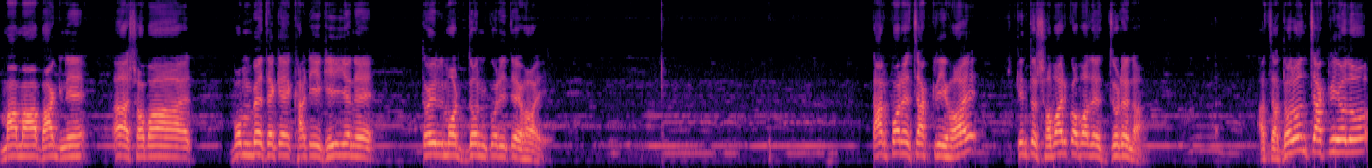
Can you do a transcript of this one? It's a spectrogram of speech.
মামা, ভাগ্নে সবার বোম্বে থেকে খাঁটি ঘি এনে তৈল মর্দন করিতে হয়। তারপরে চাকরি হয় কিন্তু সবার কপালে জোটে না। আচ্ছা ধরুন চাকরি হলো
